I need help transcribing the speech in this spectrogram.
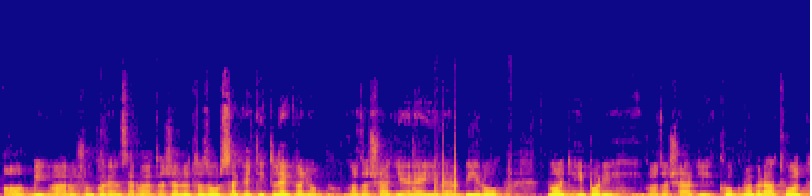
A mi városunk a rendszerváltás előtt az ország egyik legnagyobb gazdasági erejével bíró nagy ipari gazdasági konglomerát volt.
